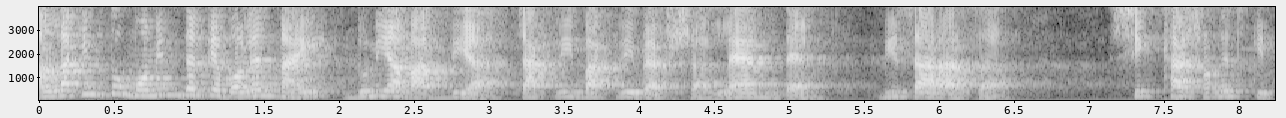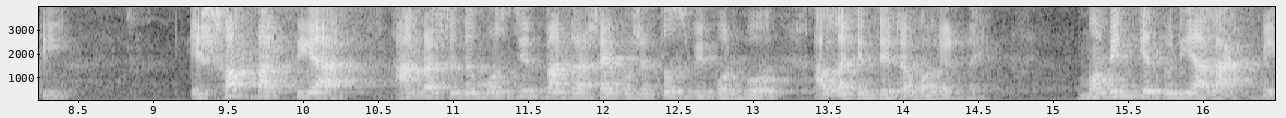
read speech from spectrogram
আল্লাহ কিন্তু মমিনদেরকে বলেন নাই, দুনিয়া বাদ দিয়া চাকরি বাকরি ব্যবসা, লেনদেন, বিচার আচার, শিক্ষা সংস্কৃতি, এসব বাদ দিয়া আমরা শুধু মসজিদ, মাদ্রাসায় বসে তসবি পড়ব, আল্লাহ কিন্তু এটা বলেন নাই। মমিনকে দুনিয়া লাগবে।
